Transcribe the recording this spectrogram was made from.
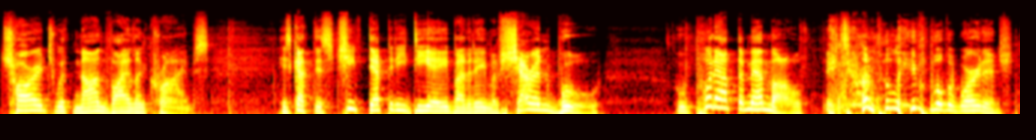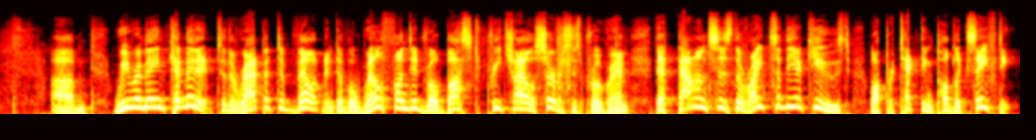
charged with nonviolent crimes. He's got this chief deputy DA by the name of Sharon Woo, who put out the memo. It's unbelievable the wordage. Um, we remain committed to the rapid development of a well funded, robust pretrial services program that balances the rights of the accused while protecting public safety.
